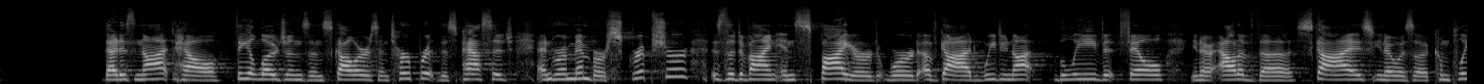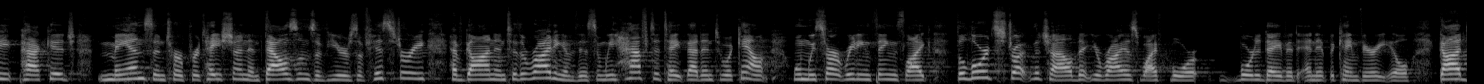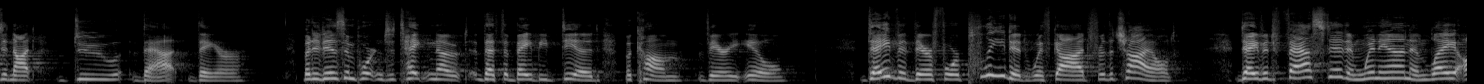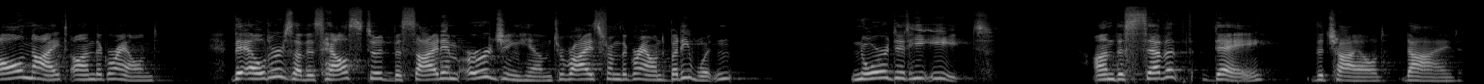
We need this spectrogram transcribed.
That is not how theologians and scholars interpret this passage. And remember, Scripture is the divine inspired Word of God. We do not believe it fell, you know, out of the skies, you know, as a complete package. Man's interpretation and thousands of years of history have gone into the writing of this. And we have to take that into account when we start reading things like, the Lord struck the child that Uriah's wife bore bore to David, and it became very ill. God did not do that there. But it is important to take note that the baby did become very ill. David therefore pleaded with God for the child. David fasted and went in and lay all night on the ground. The elders of his house stood beside him, urging him to rise from the ground, but he wouldn't, nor did he eat. On the seventh day, the child died.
